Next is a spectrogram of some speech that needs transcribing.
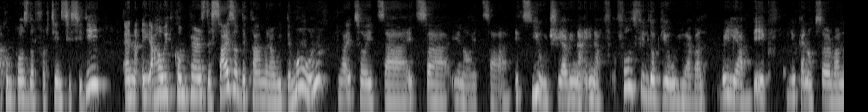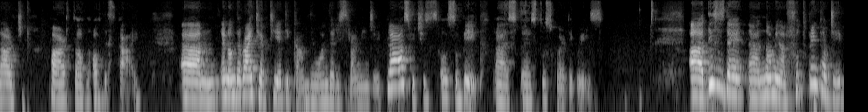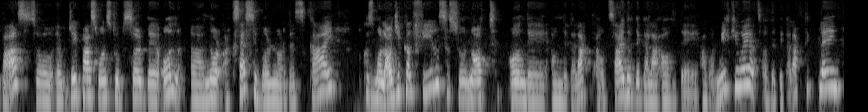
composed of 14 CCD and how it compares the size of the camera with the moon, right? So it's uh, it's uh, you know it's uh, it's huge. You have in a, in a full field of view, you have a really a big. You can observe a large part of of the sky. Um, and on the right, you have T80Cam, the one that is running J plus, which is also big as, as two square degrees. Uh, this is the uh, nominal footprint of JPAS. So uh, JPAS wants to observe the all uh, nor accessible northern sky cosmological fields, so not on the on the galact outside of the gala of the our Milky Way, outside of the galactic plane.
